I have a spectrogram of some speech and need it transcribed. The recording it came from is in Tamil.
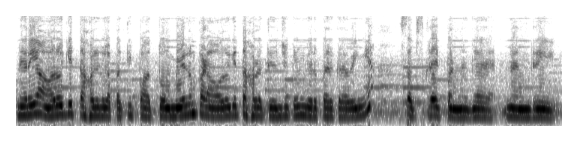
நிறைய ஆரோக்கிய தகவல்களை பற்றி பார்த்தோம். மேலும் பல ஆரோக்கிய தகவலை தெரிஞ்சுக்கணும்னு விருப்பம் இருக்கிறவங்க சப்ஸ்கிரைப் பண்ணுங்க. நன்றி.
